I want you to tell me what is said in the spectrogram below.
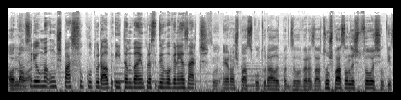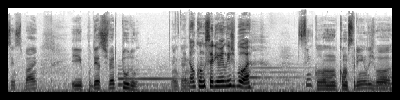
ou então não. seria uma, um espaço cultural e também para se desenvolverem as artes. Sim, era um espaço cultural e para desenvolver as artes, um espaço onde as pessoas sentissem-se bem e pudesses ver tudo. Entende? Então como seriam em Lisboa? Sim, como, como seria em Lisboa.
